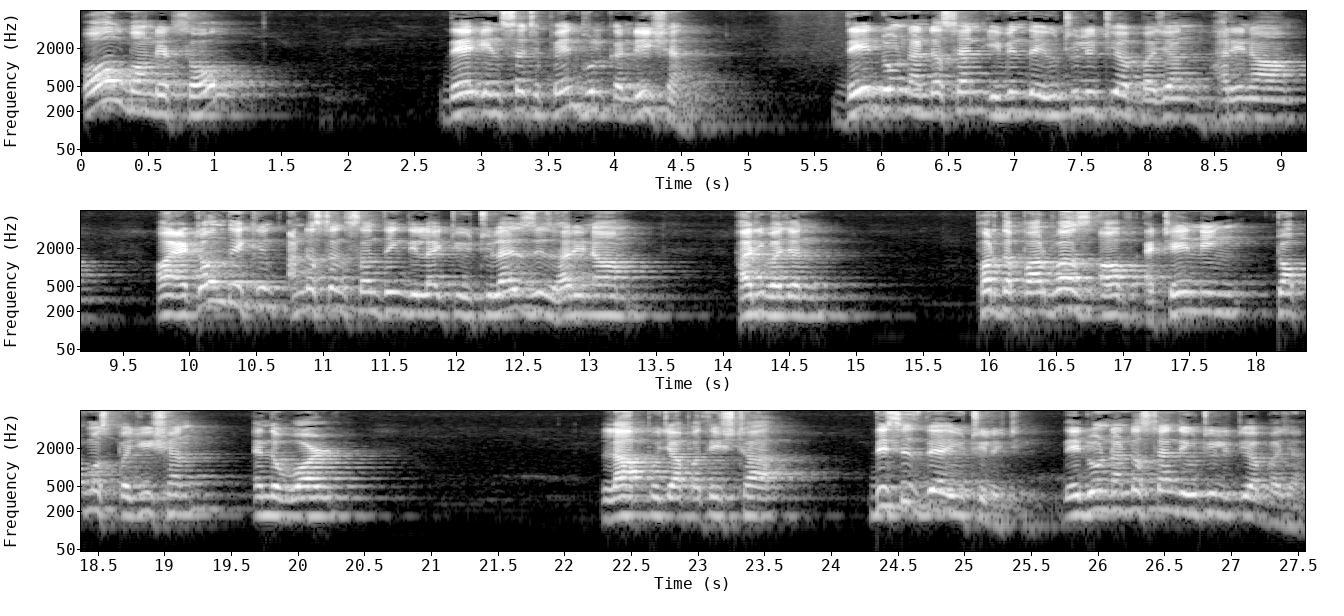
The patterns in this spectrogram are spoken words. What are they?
All bonded soul, they in such a painful condition, they don't understand even the utility of bhajan, harinam, or at all they can understand something, they like to utilize this harinam, hari bhajan, for the purpose of attaining topmost position in the world, La Puja Patishtha. This is their utility. They don't understand the utility of bhajan.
